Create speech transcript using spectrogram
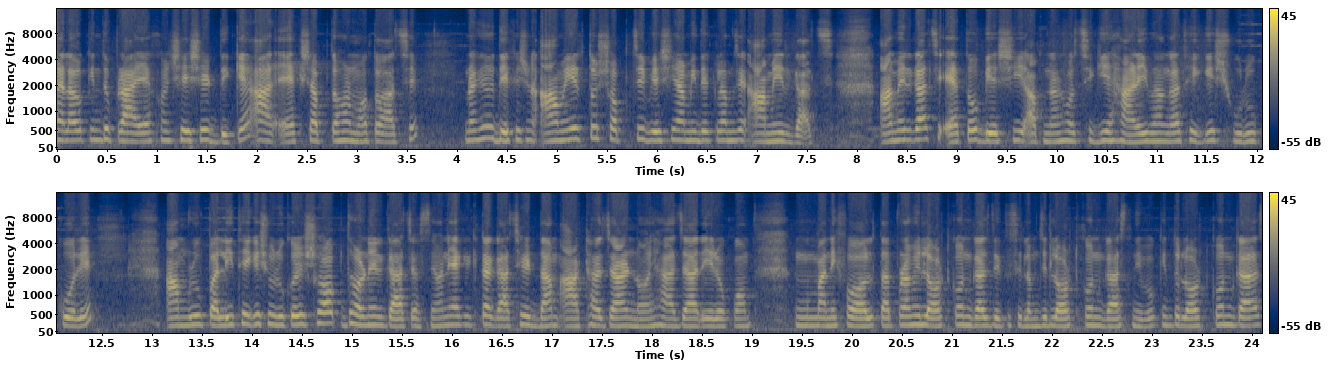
মেলাও কিন্তু প্রায় এখন শেষের দিকে, আর এক সপ্তাহর মতো আছে। আপনারা কিন্তু দেখে শুনে, আমের তো সবচেয়ে বেশি আমি দেখলাম যে আমের গাছ। আমের গাছ এত বেশি আপনার হচ্ছে গিয়ে হাঁড়ি ভাঙা থেকে শুরু করে আমরুপালি থেকে শুরু করে সব ধরনের গাছ আছে। মানে এক একটা গাছের দাম আট হাজার, নয় হাজার এরকম মানে ফল। তারপর আমি লটকন গাছ দেখতেছিলাম যে লটকন গাছ নিব। কিন্তু লটকন গাছ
